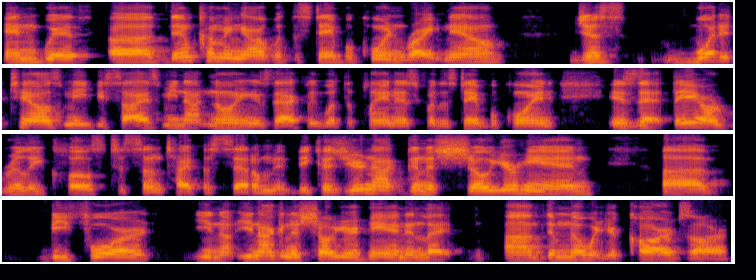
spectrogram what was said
And with uh, them coming out with the stable coin right now, just what it tells me, besides me not knowing exactly what the plan is for the stable coin, is that they are really close to some type of settlement because you're not going to show your hand uh, before you know you're not going to show your hand and let um, them know what your cards are.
